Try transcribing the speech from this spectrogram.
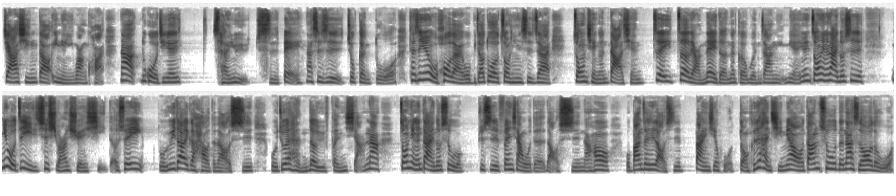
加薪到一年一万块。那如果我今天乘以十倍，那是不是就更多？但是因为我后来我比较多的重心是在中前跟大前这这两类的那个文章里面，因为中前跟大前都是因为我自己是喜欢学习的，所以我遇到一个好的老师，我就会很乐于分享。那中年跟大前都是我。就是分享我的老师，然后我帮这些老师办一些活动。可是很奇妙哦，当初的那时候的我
